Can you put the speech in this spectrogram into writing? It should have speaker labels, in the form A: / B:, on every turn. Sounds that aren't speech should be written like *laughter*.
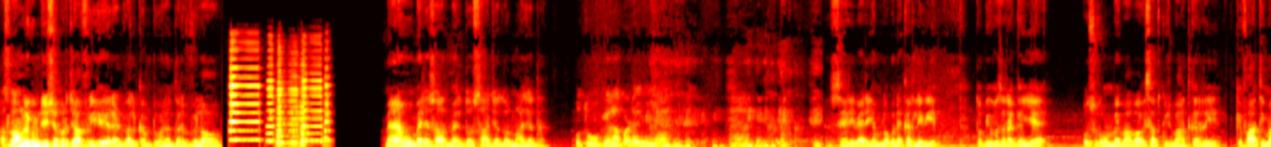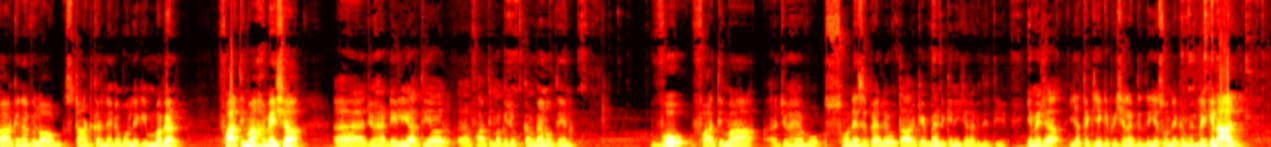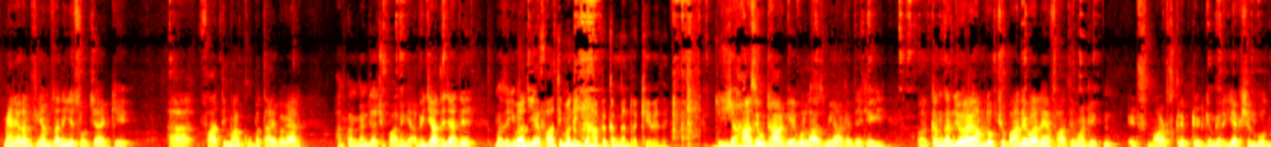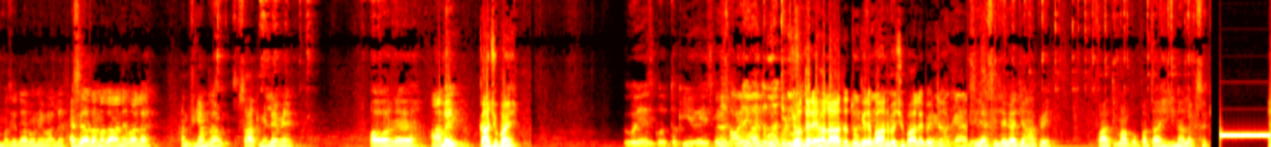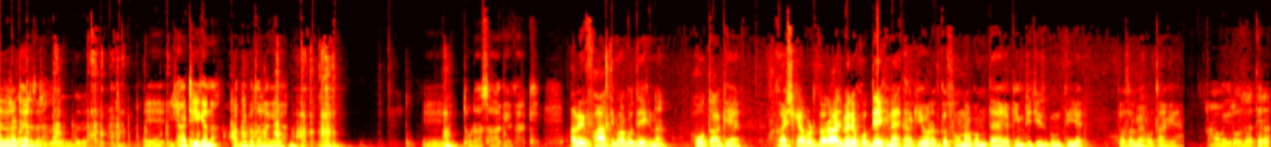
A: अस्सलाम वालेकुम जी Shabar Jafri here and welcome to another vlog मैं हूँ मेरे साथ मेरे दोस्त साजिद और माजिद। हैं तो तू के ना बड़े नहीं है? सहरी वहरी हम लोगों ने कर ली हुई है। तो अभी वो ज़रा गई है उस रूम में बाबा के साथ कुछ बात कर रही है कि फातिमा आके ना व्लॉग स्टार्ट करने का बोलेगी मगर फातिमा हमेशा जो है डेली आती है और फातिमा के जो कंगन होते हैं ना वो फातिमा जो है वो सोने से पहले उतार के बेड के नीचे रख देती है। ये हमेशा या तकिए के पीछे रख देती है या सोने कंगन लेकिन आज मैंने और अल्फी हमजा ने ये सोचा है कि आ, फातिमा को बताए बगैर हम कंगन जो छुपा लेंगे। अभी जाते जाते मज़े की बात यह फातिमा ने यहाँ पे कंगन रखे हुए थे। तो यहाँ से उठा के वो लाजमी आके देखेगी। और कंगन जो है हम लोग छुपाने वाले हैं फातिमा के। इट्स नॉट स्क्रिप्टेड क्योंकि रिएक्शन बहुत मज़ेदार होने वाला है। ऐसे ज़्यादा मज़ा आने वाला है। हनफी हमजा साथ मिले में और हाँ भाई कहाँ छुपाए?
B: इसको इसको
A: जो तेरे हालात है तू गिरबान में छुपा ले बेटा। ऐसी ऐसी जगह जहाँ पे फातिमा को पता ही ना लग सके। जरा ठहर जरा यहाँ ठीक है ना? अब नहीं पता लगेगा। थोड़ा सा आगे करके। अभी फातिमा को देखना होता क्या है? गश क्या बढ़ता है और आज मैंने खुद देखना है। घर की औरत का सोना घूमता है या कीमती चीज़ घूमती है तो असल में होता क्या है? हाँ भाई रोजा तेरा।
